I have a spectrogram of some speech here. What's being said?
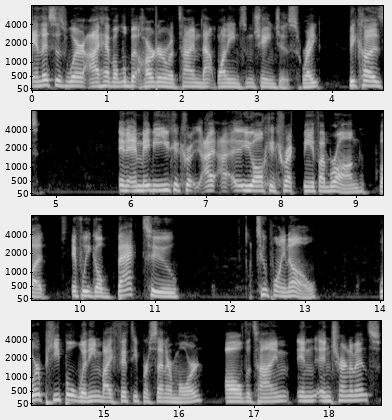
And this is where i have a little bit harder of a time not wanting some changes right? Because and, and maybe you could I, I you all could correct me if i'm wrong but if we go back to 2.0 were people winning by 50% or more all the time in in tournaments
